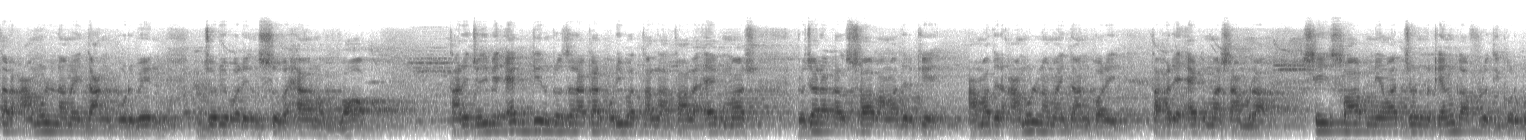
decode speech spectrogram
তার আমল নামে দান করবেন জোরে বলেন সুবহান তাহলে যদি একদিন রোজা রাখার পরিবর্তে আল্লাহ তাআলা এক মাস রোজা রাখার সব আমাদেরকে, আমাদের আমল নামায় দান করে, তাহলে এক মাস আমরা সেই সব নেওয়ার জন্য কেন গাফলতি করব।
